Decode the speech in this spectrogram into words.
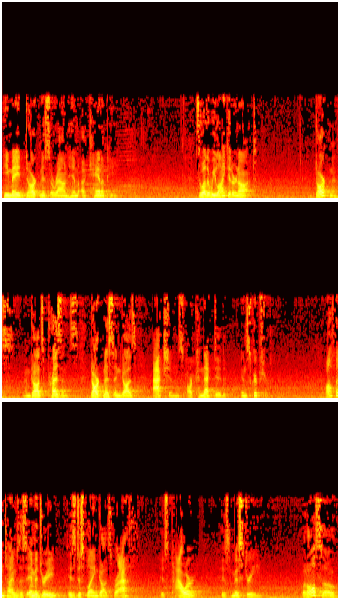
He made darkness around him a canopy. So whether we like it or not, darkness and God's presence, darkness and God's actions are connected in Scripture. Oftentimes, this imagery is displaying God's wrath, His power, His mystery, but also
